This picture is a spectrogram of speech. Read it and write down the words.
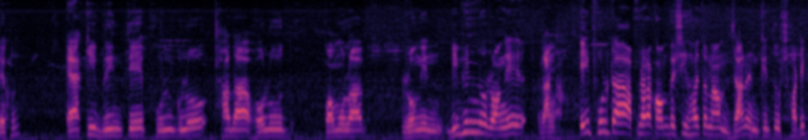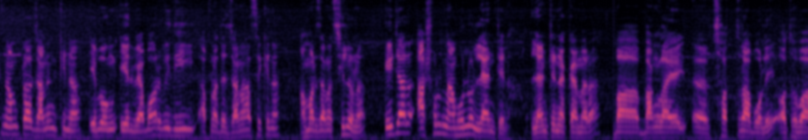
দেখুন, একই বৃন্তে ফুলগুলো সাদা, হলুদ, কমলা, রঙিন, বিভিন্ন রঙে রাঙা। এই ফুলটা আপনারা কম বেশি হয়তো নাম জানেন, কিন্তু সঠিক নামটা জানেন কিনা এবং এর ব্যবহার বিধি আপনাদের জানা আছে কিনা, আমার জানা ছিল না। এটার আসল নাম হলো ল্যান্টেনা। ল্যান্টেনা ক্যামেরা বা বাংলায় ছত্রা বলে অথবা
